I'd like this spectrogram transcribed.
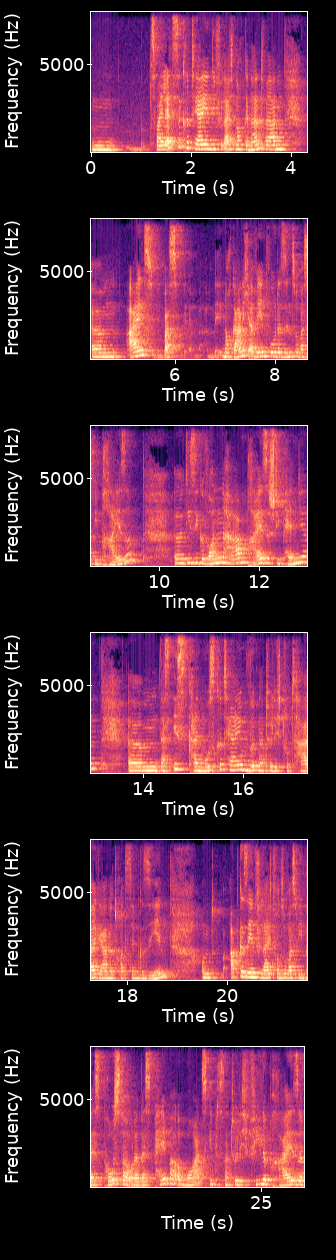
mh, mm, zwei letzte Kriterien, die vielleicht noch genannt werden. Ähm, eins, was noch gar nicht erwähnt wurde, sind sowas wie Preise, die sie gewonnen haben, Preise, Stipendien. Ähm, das ist kein Musskriterium, wird natürlich total gerne trotzdem gesehen. Und abgesehen vielleicht von sowas wie Best Poster oder Best Paper Awards gibt es natürlich viele Preise,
